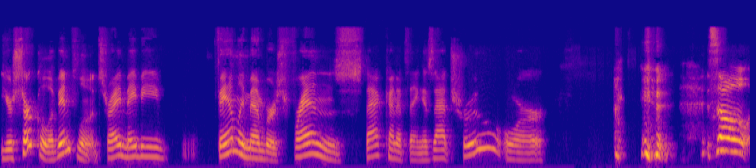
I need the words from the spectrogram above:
your circle of influence, right? Maybe family members, friends, that kind of thing. Is that true or? so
